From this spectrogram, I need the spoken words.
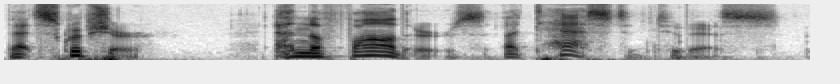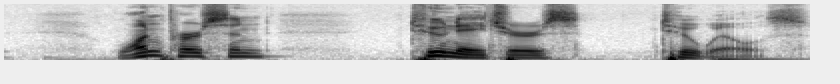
that Scripture and the fathers attest to this. One person, two natures, two wills.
